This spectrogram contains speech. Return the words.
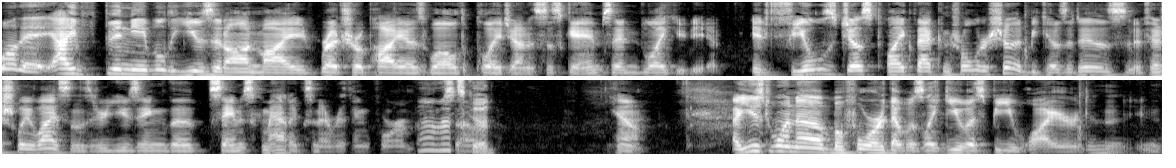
Well, I've been able to use it on my RetroPie as well to play Genesis games, and like it- feels just like that controller should because it is officially licensed. They're using the same schematics and everything for them. oh, that's good. Yeah, I used one uh, before that was like USB wired, and, and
